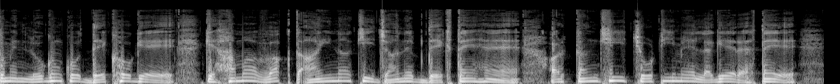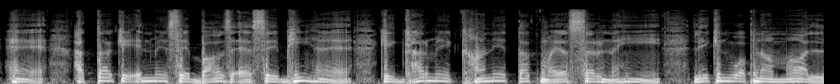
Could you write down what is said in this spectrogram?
تم ان لوگوں کو دیکھو گے کہ ہم وقت آئینہ کی جانب دیکھتے ہیں اور کنگھی چوٹی میں لگے رہتے ہیں، حتیٰ کہ ان میں سے بعض ایسے بھی ہیں کہ گھر میں کھانے تک میسر نہیں، لیکن وہ اپنا مال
